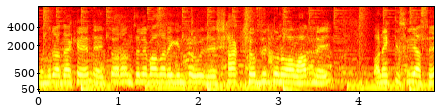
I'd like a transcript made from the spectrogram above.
বন্ধুরা দেখেন, এই চরাঞ্চলে বাজারে কিন্তু যে শাক সবজির কোনো অভাব নেই, অনেক কিছুই আছে।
